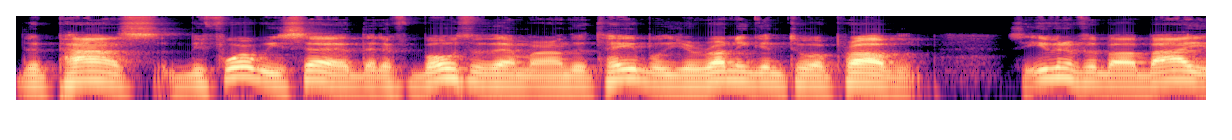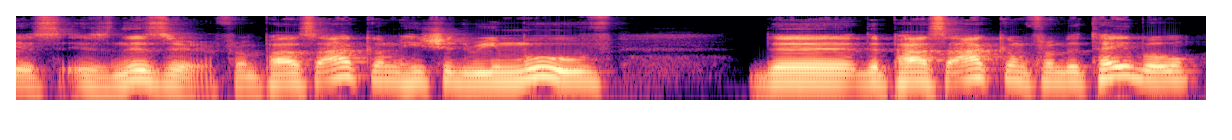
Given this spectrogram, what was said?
the pas. Before we said that if both of them are on the table, you're running into a problem. So even if the balabayis is nizr from pas akum, he should remove the the pas akum from the table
